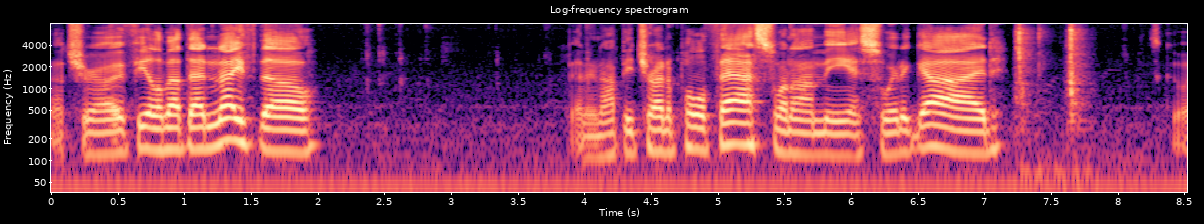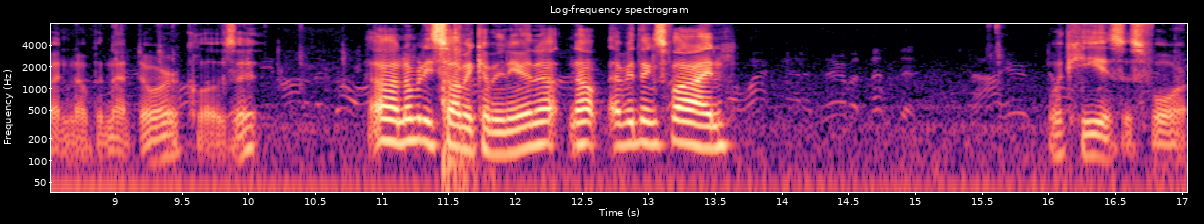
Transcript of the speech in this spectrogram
Not sure how I feel about that knife, though. Better not be trying to pull a fast one on me, I swear to God. Let's go ahead and open that door, close it. Oh, nobody saw me come in here. No, no, everything's fine. What key is this for?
